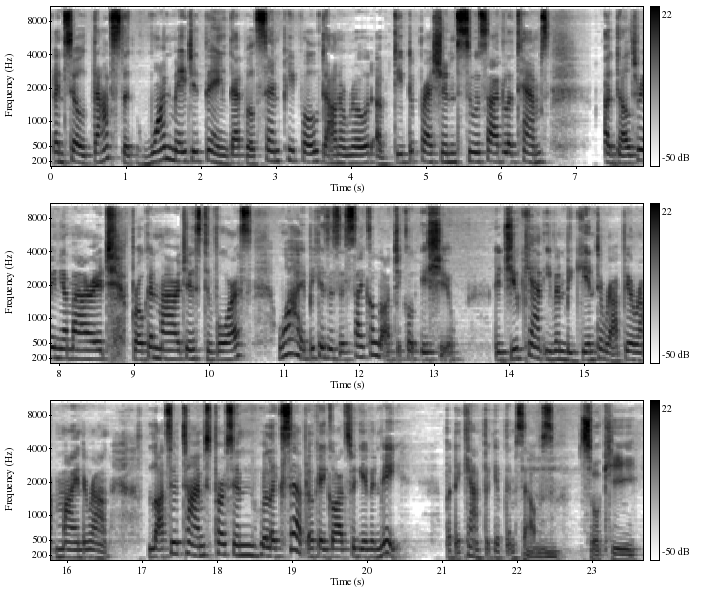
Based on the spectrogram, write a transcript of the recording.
And so that's the one major thing that will send people down a road of deep depression, suicidal attempts, adultery in your marriage, broken marriages, divorce. Why? Because it's a psychological issue that you can't even begin to wrap your mind around. Lots of times person will accept, okay, God's forgiven me, but they can't forgive themselves. Mm, so key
